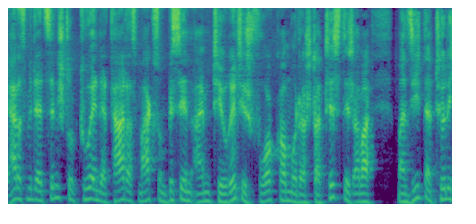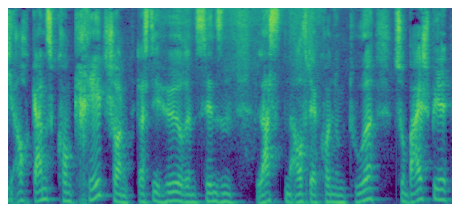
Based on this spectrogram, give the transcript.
Ja, das mit der Zinsstruktur in der Tat, das mag so ein bisschen einem theoretisch vorkommen oder statistisch, aber man sieht natürlich auch ganz konkret schon, dass die höheren Zinsen lasten auf der Konjunktur. Zum Beispiel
